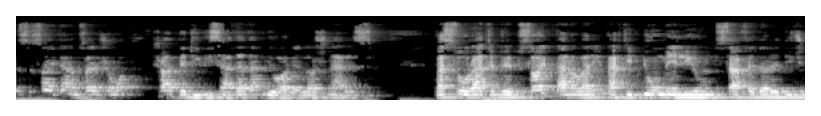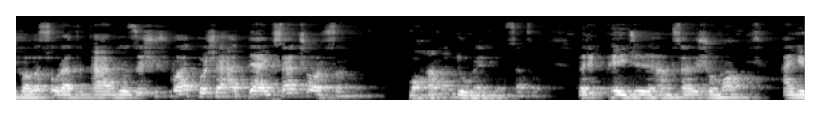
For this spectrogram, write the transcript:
مثل سایت همسر شما شاید به 200 عدد هم URL نرسه. و سرعت وبسایت بنابراین وقتی دو میلیون صفحه داره دیجیکالا سرعت پردازشش باید باشه حد اکثر 4 ثانیه. با همون دو میلیون صفحه. ولی page همسر شما اگه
